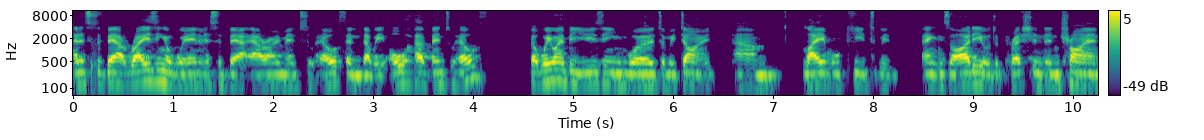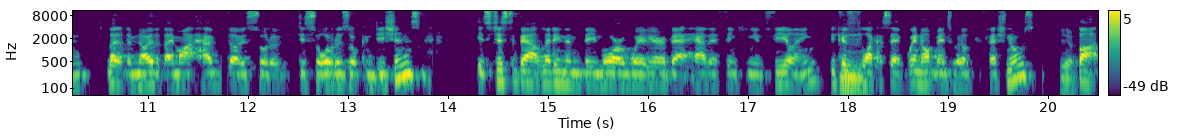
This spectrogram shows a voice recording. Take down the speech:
and it's about raising awareness about our own mental health and that we all have mental health. But we won't be using words, and we don't um, label kids with anxiety or depression and try and let them know that they might have those sort of disorders or conditions. It's just about letting them be more aware about how they're thinking and feeling. Because, Mm. like I said, we're not mental health professionals, Yeah. but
